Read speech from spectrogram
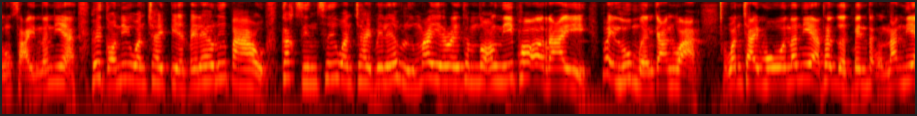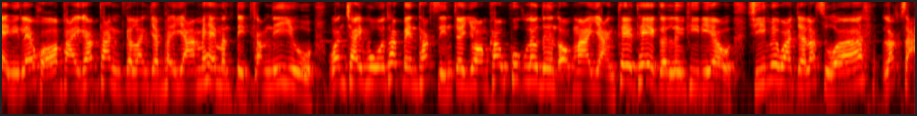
สงสัยนะเนี่ยเฮ้ยตอนนี้วันชัยเปลี่ยนไปแล้วหรือเปล่า ทักษิณซื้อวันชัยไปแล้วหรือไม่อะไรทำนองนี้เพราะอะไรไม่รู้เหมือนกันว่ะวันชัยโวนะเนี่ยถ้าเกิดเป็นนั่นเนี่ยอีกแล้วขออภัยครับท่านกำลังจะพยายามไม่ให้มันติดคำนี้อยู่ วันชัยโวถ้าเป็นทักษิณจะยอมเข้าคุกแล้วเดินออกมาอย่างเท่ๆกันเลยทีเดียว ชี้ไม่ว่าจะรักษารักษา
